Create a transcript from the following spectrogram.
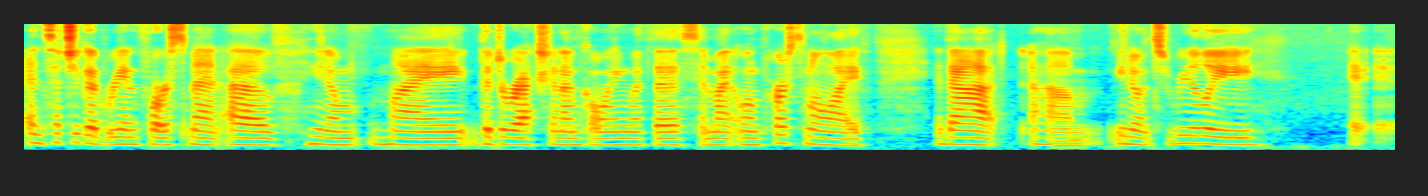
and such a good reinforcement of you know my the direction i'm going with this in my own personal life that um, you know it's really it,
